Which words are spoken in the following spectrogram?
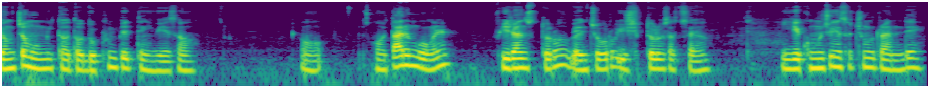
0.5m 더 높은 빌딩 위에서 어, 어, 다른 공을 V란 속도로 왼쪽으로 60도로 쐈어요. 이게 공중에서 충돌하는데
